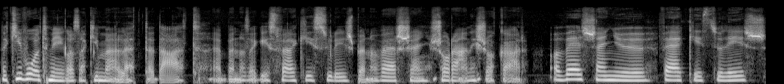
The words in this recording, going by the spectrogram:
De ki volt még az, aki melletted állt ebben az egész felkészülésben, a verseny során is akár? A verseny felkészülés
